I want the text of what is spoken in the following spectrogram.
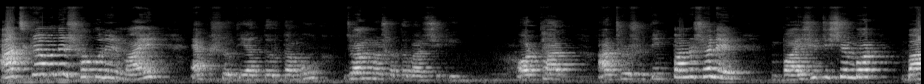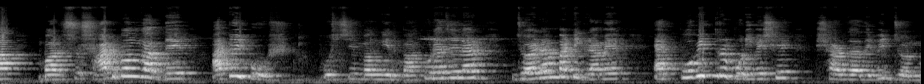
আজকে আমাদের সকলের মায়ের একশো তিয়াত্তরতম জন্ম শতবার্ষিকী অর্থাৎ আঠারোশো তিপ্পান্ন সালের বাইশে ডিসেম্বর বা বারোশো ষাট বঙ্গাব্দের আটই পৌষ পশ্চিমবঙ্গের বাঁকুড়া জেলার জয়রামবাটি গ্রামের এক পবিত্র পরিবেশে সারদা দেবীর জন্ম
